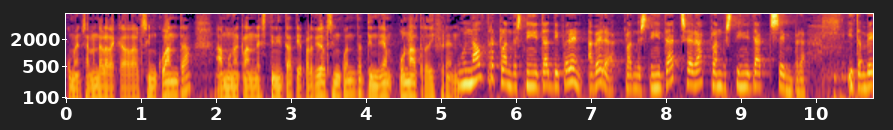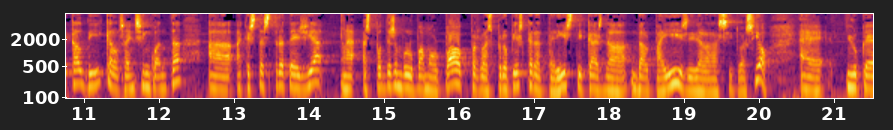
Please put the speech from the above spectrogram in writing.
començament de la dècada dels 50 amb una clandestinitat i a partir dels 50 tindríem una altra diferent. Una altra clandestinitat diferent. A veure, clandestinitat serà clandestinitat sempre. I també cal dir que als anys 50 eh, aquesta estratègia es pot desenvolupar molt poc per les pròpies característiques de, del país i de la situació. Eh, el que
